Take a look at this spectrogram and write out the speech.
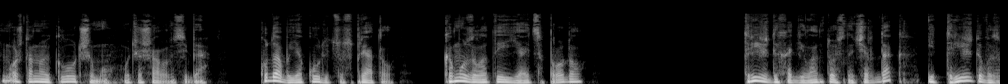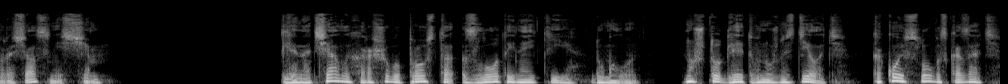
Может, оно и к лучшему, утешал он себя. Куда бы я курицу спрятал? Кому золотые яйца продал? Трижды ходил Антос на чердак и трижды возвращался ни с чем. «Для начала хорошо бы просто злотой найти», — думал он. Но что для этого нужно сделать? Какое слово сказать?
